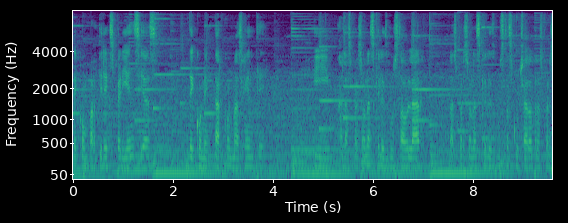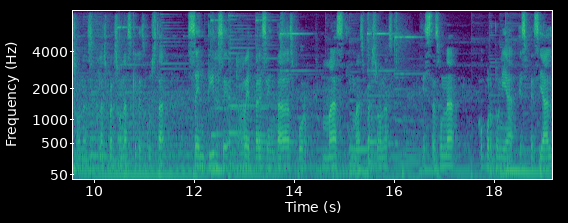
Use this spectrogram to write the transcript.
de compartir experiencias, de conectar con más gente y a las personas que les gusta hablar, las personas que les gusta escuchar a otras personas, a las personas que les gusta sentirse representadas por más y más personas. Esta es una oportunidad especial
